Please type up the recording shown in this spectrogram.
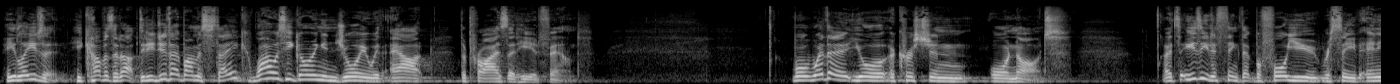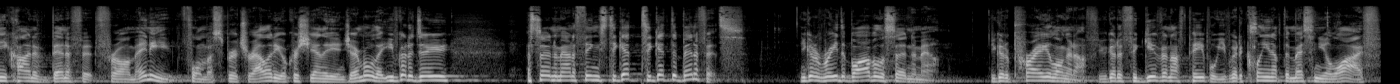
He leaves it, he covers it up. Did he do that by mistake? Why was he going in joy without the prize that he had found? Well, whether you're a Christian or not, it's easy to think that before you receive any kind of benefit from any form of spirituality or Christianity in general, that you've got to do a certain amount of things to get, to get the benefits. You've got to read the Bible a certain amount. You've got to pray long enough. You've got to forgive enough people. You've got to clean up the mess in your life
